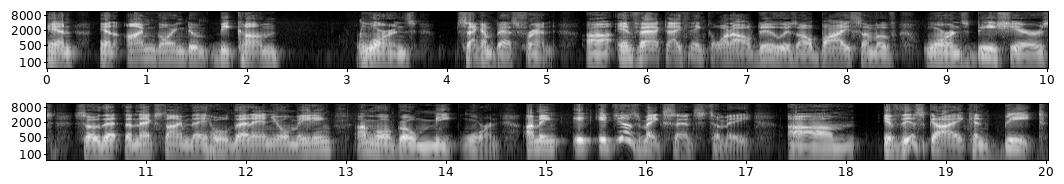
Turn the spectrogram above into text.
and and I'm going to become Warren's second best friend. Uh, in fact, I think what I'll do is I'll buy some of Warren's B shares so that the next time they hold that annual meeting, I'm going to go meet Warren. I mean, it, it just makes sense to me. Um, if this guy can beat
